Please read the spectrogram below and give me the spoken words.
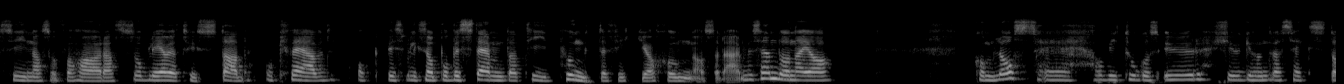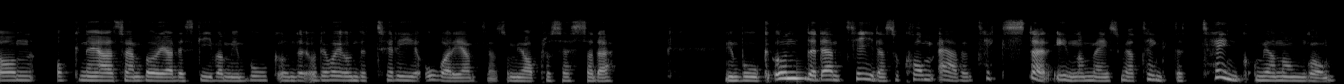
synas och få höras så blev jag tystad och kvävd. Och liksom på bestämda tidpunkter fick jag sjunga och sådär. Men sen då när jag kom loss eh, och vi tog oss ur 2016 och när jag sen började skriva min bok under, och det var ju under tre år egentligen som jag processade min bok. Under den tiden så kom även texter inom mig som jag tänkte, tänk om jag någon gång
